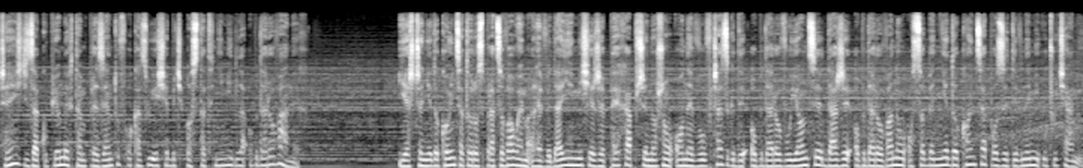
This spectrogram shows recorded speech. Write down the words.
Część zakupionych tam prezentów okazuje się być ostatnimi dla obdarowanych. Jeszcze nie do końca to rozpracowałem, ale wydaje mi się, że pecha przynoszą one wówczas, gdy obdarowujący darzy obdarowaną osobę nie do końca pozytywnymi uczuciami.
